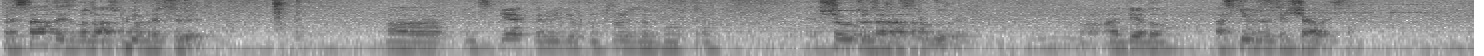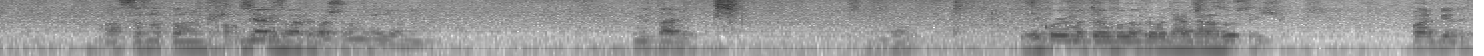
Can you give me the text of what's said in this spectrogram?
Представтесь, будь ласка, ми працюєте. А, Инспектор видеоконтроль за бустро. Що ви тут зараз робили? Обедал А з ким зустрічалися? а, со знакомым Як звати вашого знайомого? Виталий. З якою метою була проведена дана зустріч? Пообедать.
